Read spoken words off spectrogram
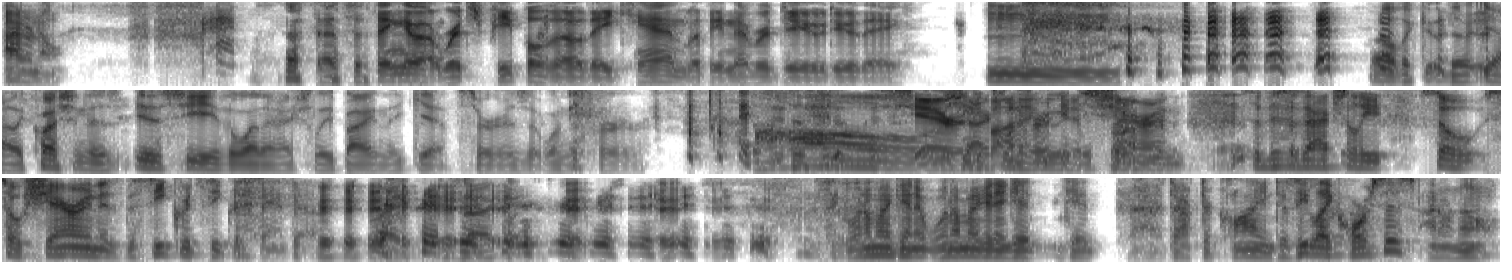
I don't know. That's the thing about rich people, though. They can, but they never do, do they? Hmm. well, the, the, yeah, the question is: Is she the one actually buying the gifts, or is it one of her? Oh, Sharon she gets one of her- it's Sharon. So this is actually so so Sharon is the secret secret Santa. Right, exactly. It's like what am I gonna when am I gonna get get uh, Dr. Klein? Does he like horses? I don't know.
